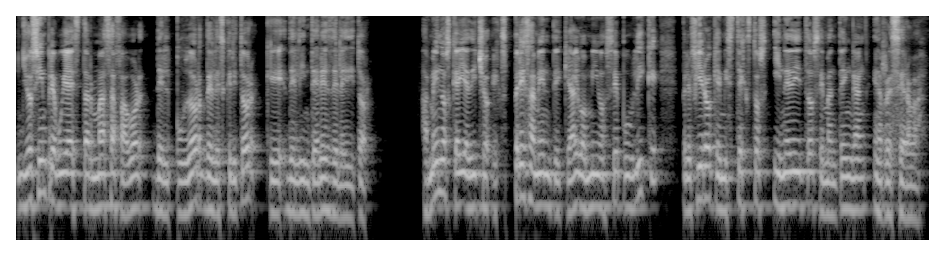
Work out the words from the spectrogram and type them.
yo siempre voy a estar más a favor del pudor del escritor que del interés del editor. A menos que haya dicho expresamente que algo mío se publique, prefiero que mis textos inéditos se mantengan en reserva.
